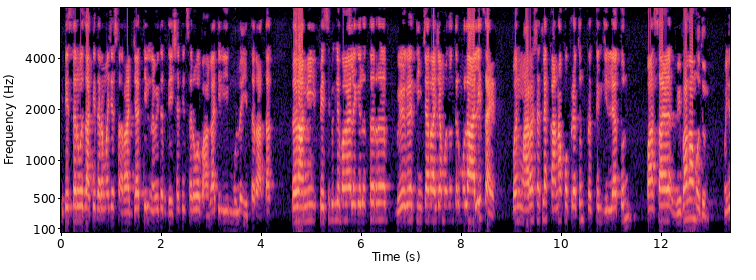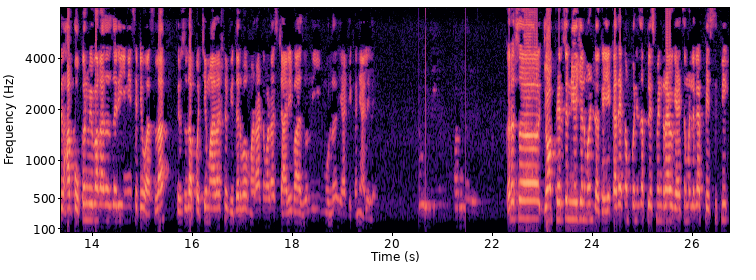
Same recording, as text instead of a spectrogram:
इथे सर्व जाती धर्माच्या राज्यातील नव्हे तर देशातील सर्व भागातील ही मुलं इथं राहतात. तर आम्ही स्पेसिफिकली बघायला गेलो तर वेगवेगळ्या तीन चार राज्यामधून तर मुलं आलीच आहेत. पण महाराष्ट्रातल्या कानाकोपऱ्यातून प्रत्येक जिल्ह्यातून पाच सहा विभागामधून म्हणजे हा कोकण विभागाचा जरी इनिशिएटिव्ह असला तरी सुद्धा पश्चिम महाराष्ट्र विदर्भ मराठवाडा चारी बाजूनी मुलं या ठिकाणी आलेले आहेत. खरंच जॉब फेअरचं नियोजन म्हटलं की एखाद्या कंपनीचा प्लेसमेंट ड्राईव्ह घ्यायचं म्हटलं का स्पेसिफिक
